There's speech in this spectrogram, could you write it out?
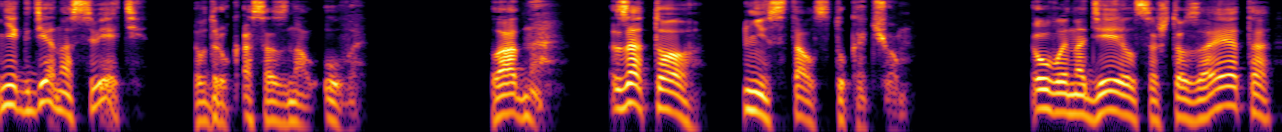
нигде на свете, вдруг осознал Уве. Ладно, зато не стал стукачом. Уве надеялся, что за это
